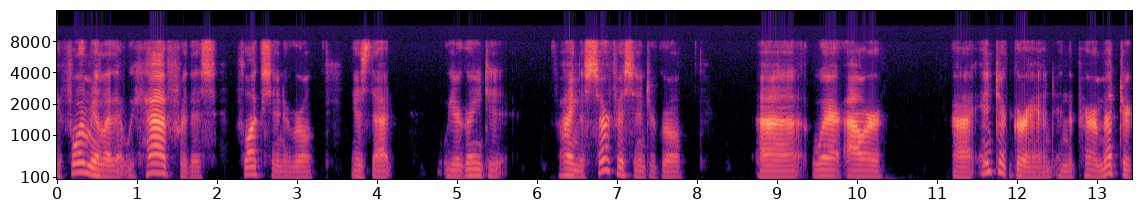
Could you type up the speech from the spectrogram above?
a formula that we have for this flux integral is that we are going to find the surface integral uh, where our uh, integrand in the parametric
